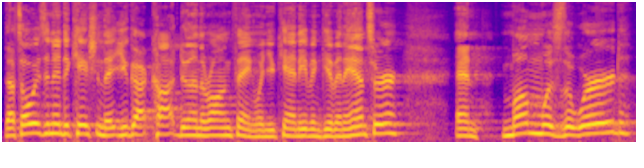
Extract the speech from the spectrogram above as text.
That's always an indication that you got caught doing the wrong thing when you can't even give an answer and mum was the word.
